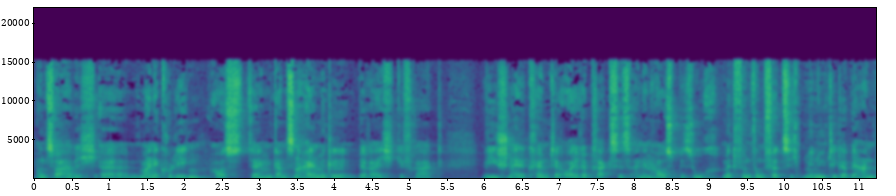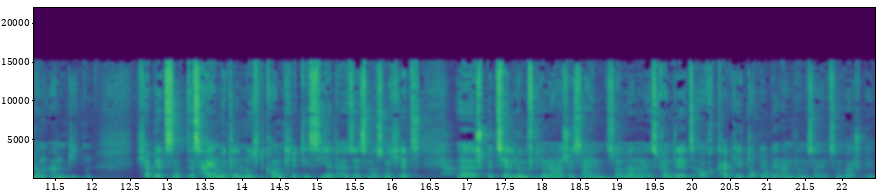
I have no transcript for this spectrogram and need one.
Und zwar habe ich äh, meine Kollegen aus dem ganzen Heilmittelbereich gefragt, wie schnell könnte eure Praxis einen Hausbesuch mit 45-minütiger Behandlung anbieten? Ich habe jetzt das Heilmittel nicht konkretisiert. Also es muss nicht jetzt äh, speziell Lymphdrainage sein, sondern es könnte jetzt auch KG-Doppelbehandlung sein zum Beispiel.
